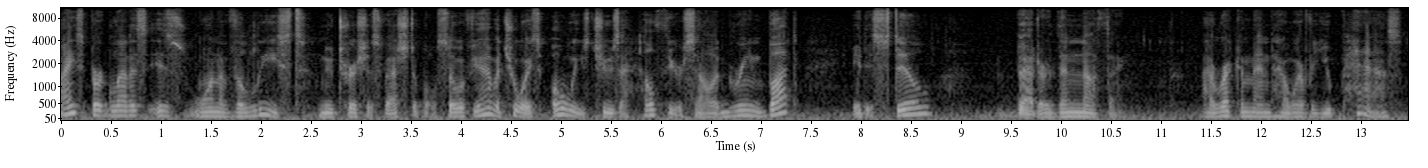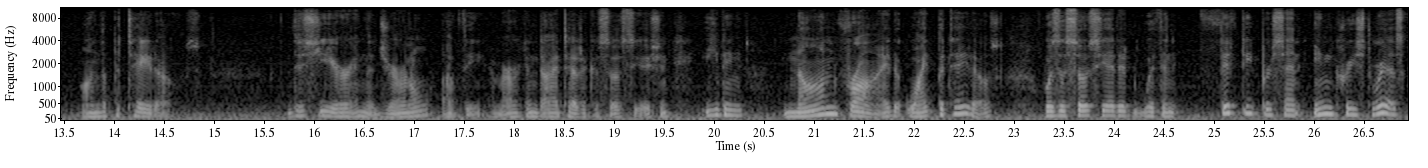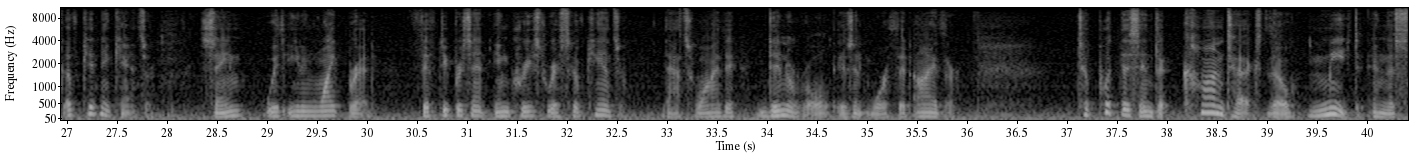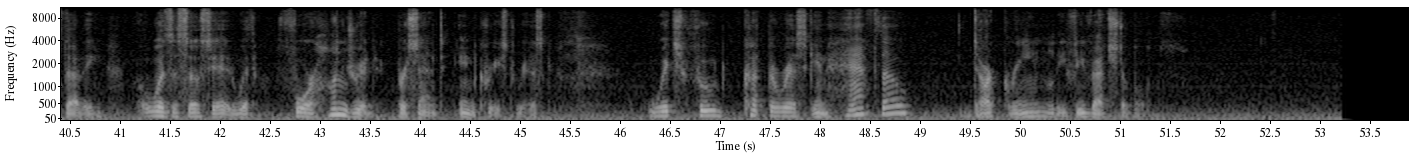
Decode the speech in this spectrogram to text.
Iceberg lettuce is one of the least nutritious vegetables, so if you have a choice, always choose a healthier salad green, but it is still better than nothing. I recommend, however, you pass on the potatoes. This year, in the Journal of the American Dietetic Association, eating non-fried white potatoes was associated with a 50% increased risk of kidney cancer. Same with eating white bread, 50% increased risk of cancer. That's why the dinner roll isn't worth it either. To put this into context, though, meat in this study was associated with 400% increased risk. Which food cut the risk in half, though? Dark green leafy vegetables.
